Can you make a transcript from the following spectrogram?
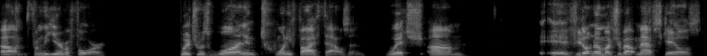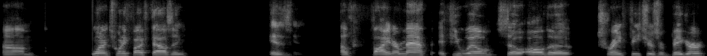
um, from the year before, which was one in twenty five thousand. Which, um, if you don't know much about map scales, um, one in twenty five thousand is a finer map, if you will. So all the terrain features are bigger.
